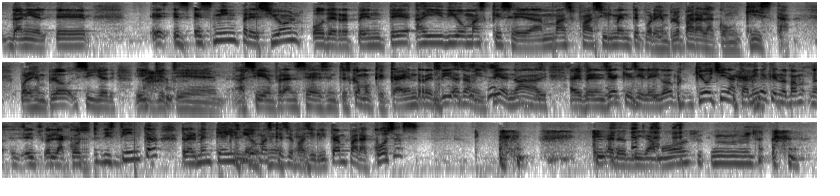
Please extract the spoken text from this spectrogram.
Daniel, eh, es, es, mi impresión o de repente hay idiomas que se dan más fácilmente, por ejemplo, para la conquista. Por ejemplo, si yo, y así en francés, entonces como que caen rendidas a mis pies, ¿no? A, diferencia que si le digo, ¿qué China? Camine que nos vamos, la cosa es distinta. ¿Realmente hay idiomas que se facilitan para cosas? Claro, digamos, mm,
